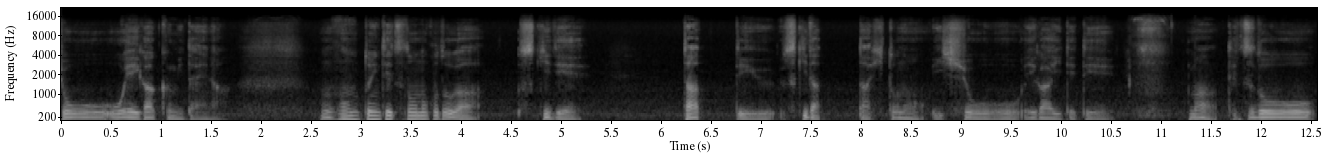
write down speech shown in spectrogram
生を描くみたいな。もう本当に鉄道のことが好きで、たっていう、好きだった人の一生を描いてて、まあ、鉄道を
